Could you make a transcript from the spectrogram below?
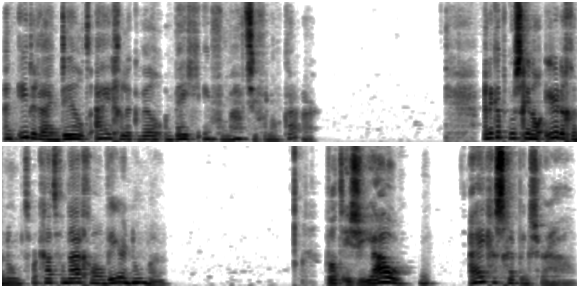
En iedereen deelt eigenlijk wel een beetje informatie van elkaar. En ik heb het misschien al eerder genoemd, maar ik ga het vandaag gewoon weer noemen. Wat is jouw eigen scheppingsverhaal?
